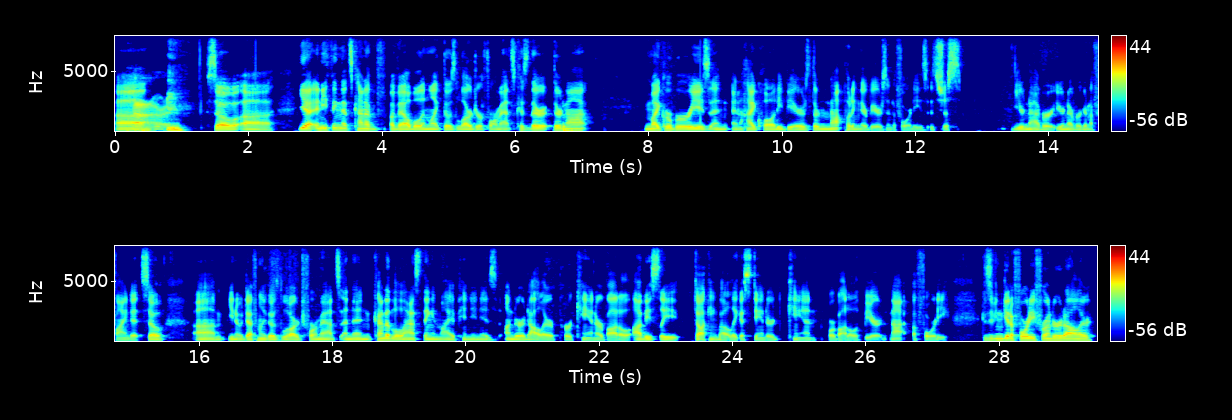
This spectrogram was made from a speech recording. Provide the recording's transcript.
Um, Ah, all right. so uh yeah anything that's kind of available in like those larger formats because they're they're not microbreweries and and high quality beers. They're not putting their beers into 40s it's just you're never you're never going to find it. So um you know definitely those large formats. And then kind of the last thing in my opinion is under a dollar per can or bottle. Obviously talking about like a standard can or bottle of beer not a 40 because if you can get a 40 for under a dollar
